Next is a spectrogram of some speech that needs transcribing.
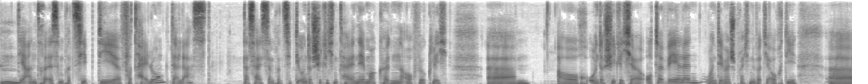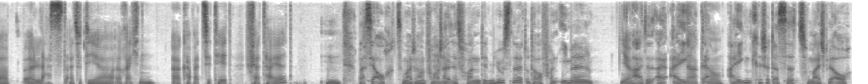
Mhm. Die andere ist im Prinzip die Verteilung der Last. Das heißt im Prinzip, die unterschiedlichen Teilnehmer können auch wirklich ähm, auch unterschiedliche Orte wählen und dementsprechend wird ja auch die äh, Last, also die Rechenkapazität verteilt. Hm. Was ja auch zum Beispiel ein Vorteil mhm. ist von dem Usenet oder auch von E-Mail. Ja. Also, äh, ja, genau. eigentliche, dass du zum Beispiel auch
